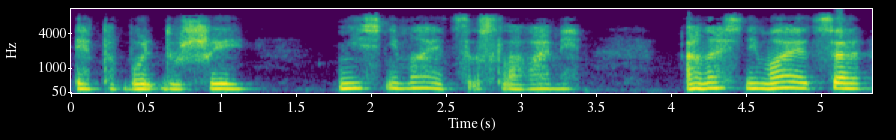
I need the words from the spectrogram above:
Эта боль души не снимается словами. Она снимается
